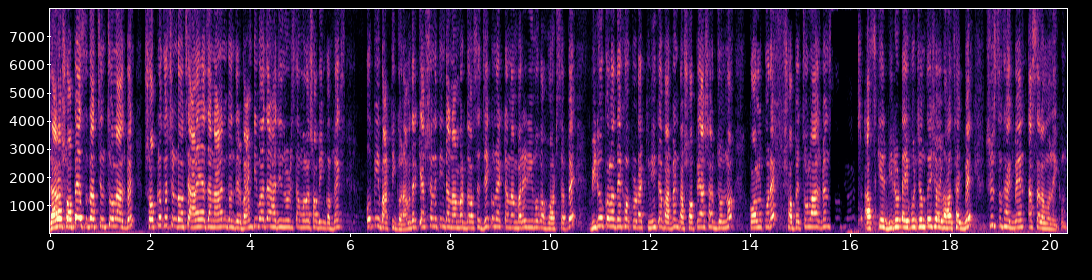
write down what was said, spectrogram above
যারা শপে আসতে যাচ্ছেন চলে আসবেন। শপ লোকেশনটা হচ্ছে আড়াই হাজার নারায়ণগঞ্জের বান্টি বাজার হাজি নুর ইসলামোলা শপিং কমপ্লেক্স ওপি বাটিকগড় আমাদের ক্যাপশনে তিনটা নাম্বার দেওয়া আছে যে কোনো একটা নাম্বারে রিমুভ বা হোয়াটসঅ্যাপে ভিডিও কলে দেখেও প্রোডাক্ট নিতে পারবেন বা শপে আসার জন্য কল করে শপে চলে আসবেন। আজকের ভিডিওটা এই পর্যন্তই। সবাই ভালো থাকবেন, সুস্থ থাকবেন। আসসালামু আলাইকুম।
